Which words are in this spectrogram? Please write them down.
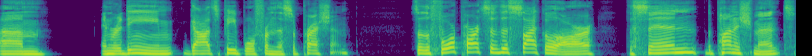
um, and redeem God's people from this oppression. So the four parts of this cycle are the sin, the punishment,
